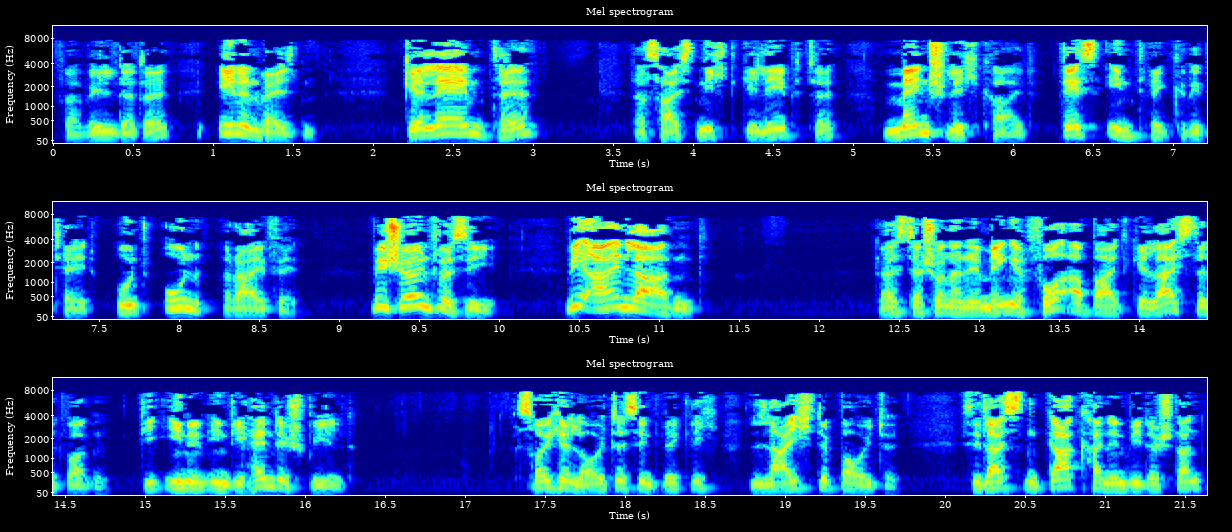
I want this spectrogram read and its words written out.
verwilderte Innenwelten, gelähmte, das heißt nicht gelebte, Menschlichkeit, Desintegrität und Unreife. Wie schön für Sie, wie einladend. Da ist ja schon eine Menge Vorarbeit geleistet worden, die Ihnen in die Hände spielt. Solche Leute sind wirklich leichte Beute. Sie leisten gar keinen Widerstand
